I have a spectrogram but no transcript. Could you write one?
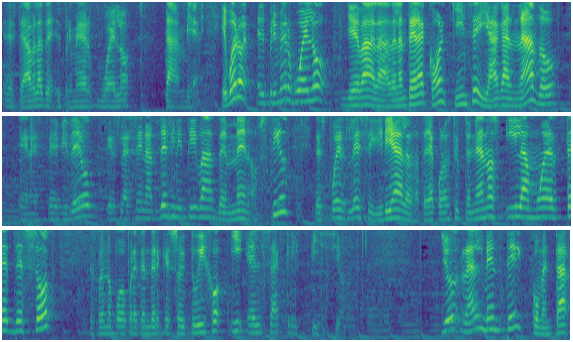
Este habla del primer vuelo también. Y bueno, el primer vuelo lleva a la delantera con 15 y ha ganado en este video, que es la escena definitiva de Men of Steel. Después le seguiría la batalla con los kryptonianos y la muerte de Zod. Después no puedo pretender que soy tu hijo y el sacrificio. Yo realmente comentar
